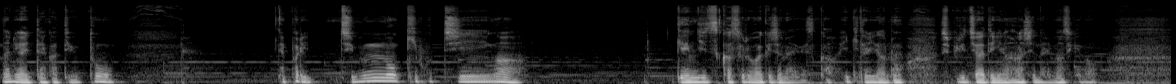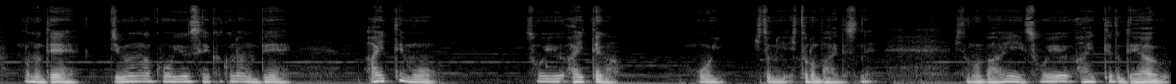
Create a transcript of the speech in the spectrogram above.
何が言いたいかというとやっぱり自分の気持ちが現実化するわけじゃないですかいきなりあのスピリチュアル的な話になりますけどなので自分がこういう性格なので相手もそういう相手が多い。人に人の場合ですね。人の場合そういう相手と出会う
